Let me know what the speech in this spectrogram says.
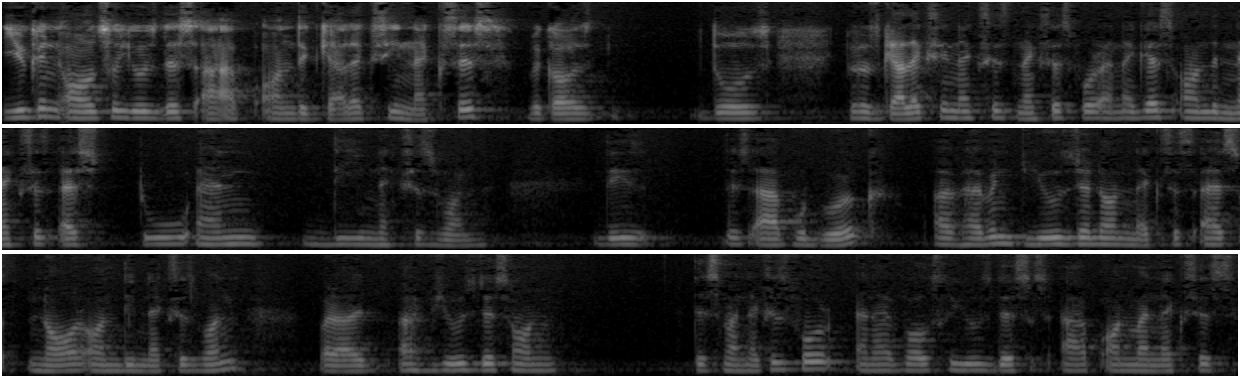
you can also use this app on the Galaxy Nexus because those because Galaxy Nexus Nexus 4 and I guess on the Nexus S2 and the Nexus 1 these this app would work. I haven't used it on Nexus S nor on the Nexus 1 but I, I've used this on this my Nexus 4 and I've also used this app on my Nexus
